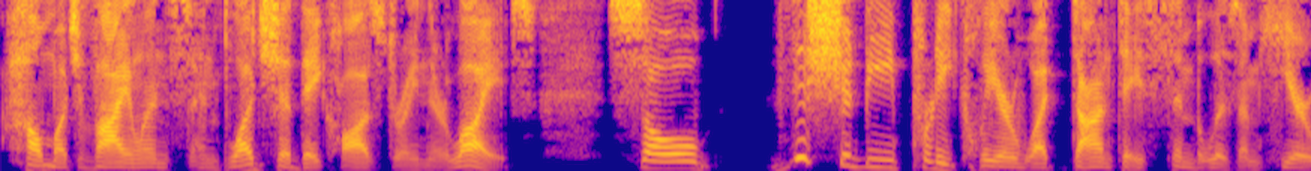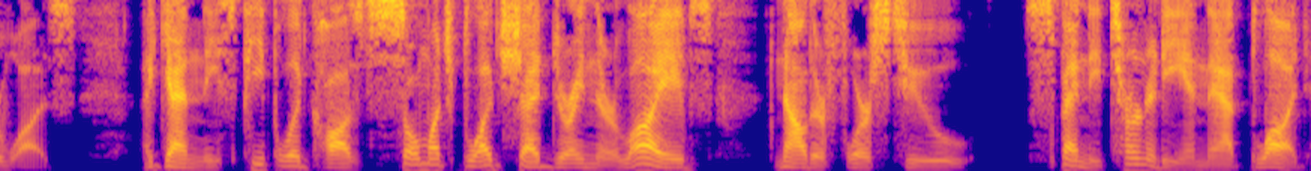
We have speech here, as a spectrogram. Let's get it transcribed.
how much violence and bloodshed they caused during their lives. So, this should be pretty clear what Dante's symbolism here was. Again, these people had caused so much bloodshed during their lives, now they're forced to spend eternity in that blood.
